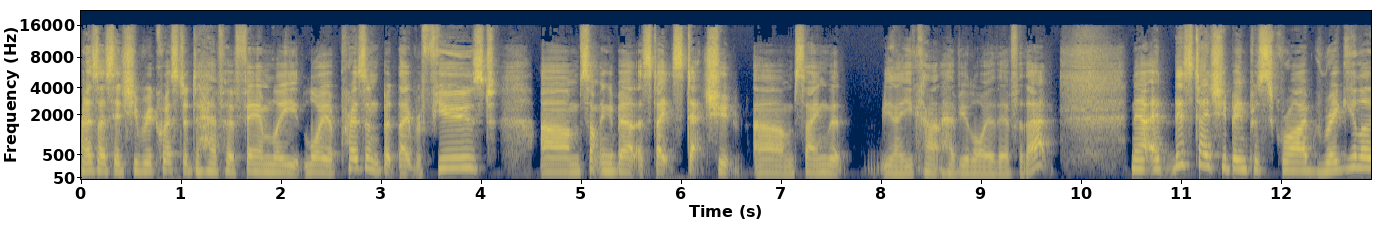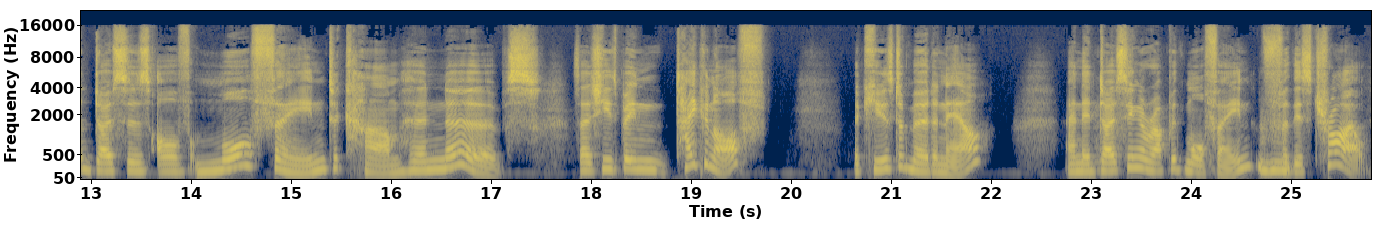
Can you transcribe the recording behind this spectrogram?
As I said, she requested to have her family lawyer present, but they refused. Um, something about a state statute um, saying that you know you can't have your lawyer there for that. Now, at this stage, she'd been prescribed regular doses of morphine to calm her nerves. So she's been taken off, accused of murder now, and they're dosing her up with morphine for this trial.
